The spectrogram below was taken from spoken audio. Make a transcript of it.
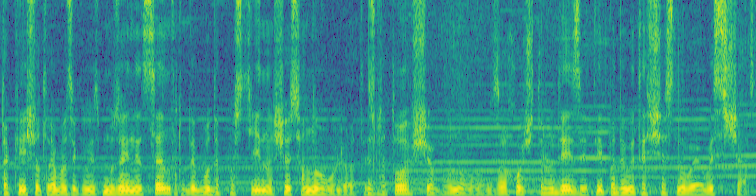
такий, що треба якийсь музейний центр, де буде постійно щось оновлюватись для того, щоб ну, захочете людей зайти, подивитися щось нове весь час.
